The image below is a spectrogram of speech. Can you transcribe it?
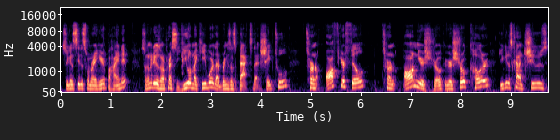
So you can see this one right here behind it. So I'm gonna do is I'm gonna press U on my keyboard. That brings us back to that shape tool. Turn off your fill. Turn on your stroke. Or your stroke color, you can just kind of choose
